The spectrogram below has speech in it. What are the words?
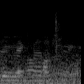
Big you.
